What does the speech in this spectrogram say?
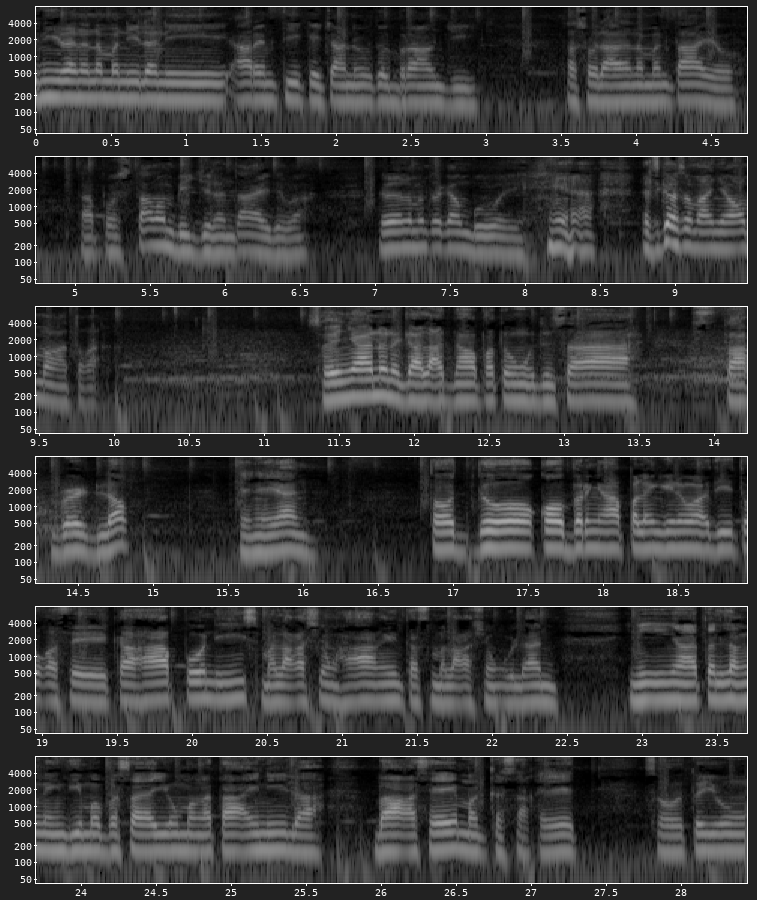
tinira na naman nila ni RMTK tsaka ni Utol Brown G tapos wala na naman tayo tapos tamang video lang tayo di ba ganoon naman talaga ang buhay let's go samahan nyo ako mga toka So yun nga ano, naglalakad na ako patungo dun sa Stockbird Lock. Yan yan. Todo cover nga palang ginawa dito kasi kahapon is malakas yung hangin tas malakas yung ulan. Iniingatan lang na hindi mabasa yung mga tae nila baka kasi magkasakit. So ito yung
